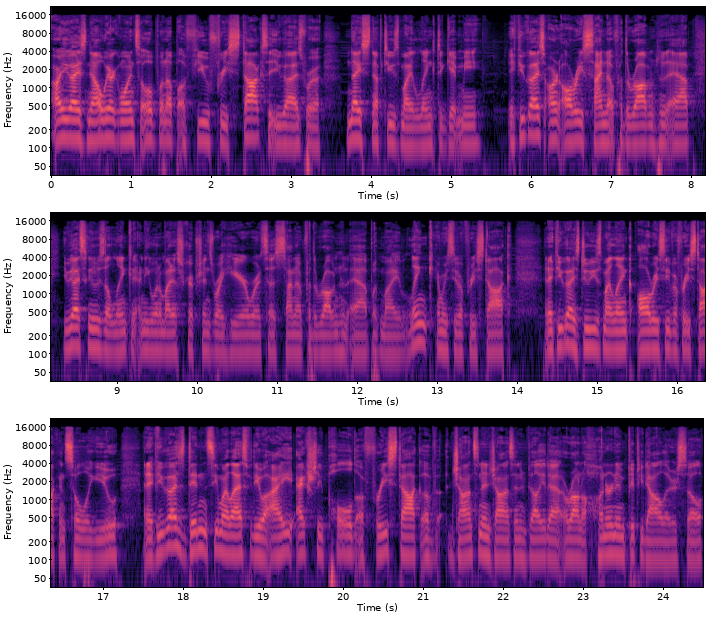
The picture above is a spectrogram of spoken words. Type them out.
All right, you guys, now we are going to open up a few free stocks that you guys were nice enough to use my link to get me. If you guys aren't already signed up for the Robinhood app, you guys can use the link in any one of my descriptions right here where it says sign up for the Robinhood app with my link and receive a free stock. And if you guys do use my link, I'll receive a free stock and so will you. And if you guys didn't see my last video, I actually pulled a free stock of Johnson & Johnson valued at around $150. So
